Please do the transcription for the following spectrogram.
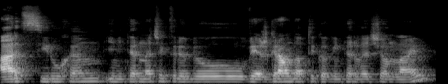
artsy ruchem w internecie, który był, wiesz, ground up tylko w internecie online.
